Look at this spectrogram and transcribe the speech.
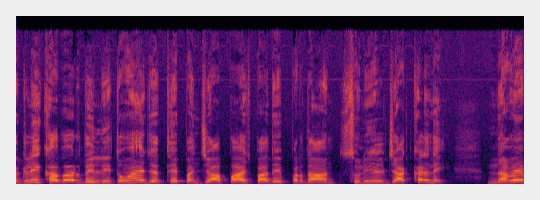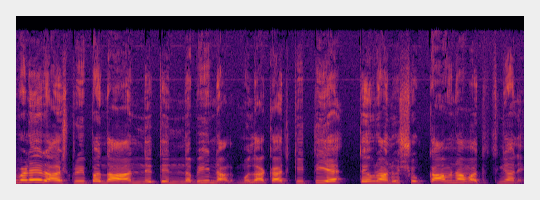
ਅਗਲੀ ਖਬਰ ਦਿੱਲੀ ਤੋਂ ਹੈ, ਜਿੱਥੇ ਪੰਜਾਬ ਭਾਜਪਾ ਦੇ ਪ੍ਰਧਾਨ ਸੁਨੀਲ ਜਾਖੜ ਨੇ ਨਵੇਂ ਬਣੇ ਰਾਸ਼ਟਰੀ ਪ੍ਰਧਾਨ ਨਿਤਿਨ ਨਬੀਨ ਨਾਲ ਮੁਲਾਕਾਤ ਕੀਤੀ ਹੈ ਤੇ ਉਹਨਾਂ ਨੂੰ ਸ਼ੁਭਕਾਮਨਾਵਾਂ ਦਿੱਤੀਆਂ ਨੇ।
